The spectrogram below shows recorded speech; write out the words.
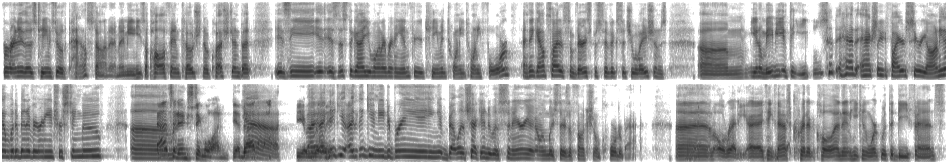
for any of those teams to have passed on him. I mean, he's a Hall of Fame coach, no question, but is he is this the guy you want to bring in for your team in 2024? I think outside of some very specific situations, um, you know, maybe if the Eagles had, had actually fired Sirianni, that would have been a very interesting move. Um, That's an interesting one. Yeah, yeah. Really... I, I think you I think you need to bring Belichick into a scenario in which there's a functional quarterback um, already. I think that's critical, and then he can work with the defense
